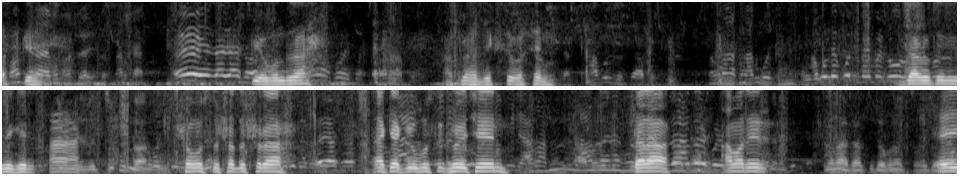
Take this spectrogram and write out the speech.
আজকে প্রিয় বন্ধুরা, আপনারা দেখতে পাচ্ছেন জাগ্রত বিভাগের সমস্ত সদস্যরা একে একে উপস্থিত হয়েছেন। তারা আমাদের এই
